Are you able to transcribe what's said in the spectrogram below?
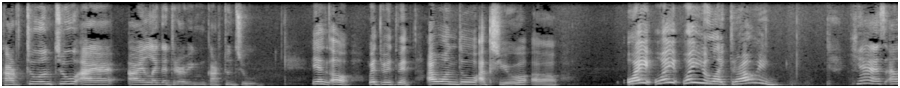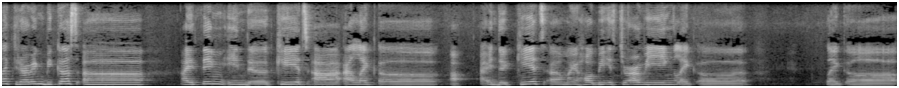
cartoon too I I like a drawing cartoon too. Yes. Oh, wait, wait, wait. I want to ask you. Uh, why, why, why you like drawing? Yes, I like drawing because uh, I think in the kids uh, I like uh, uh in the kids uh, my hobby is drawing like uh like uh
